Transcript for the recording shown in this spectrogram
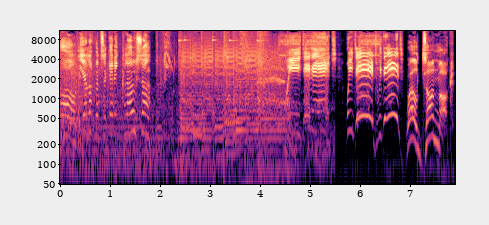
Oh, the elephants are getting closer. We did it! We did! We did! well done, Muck.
